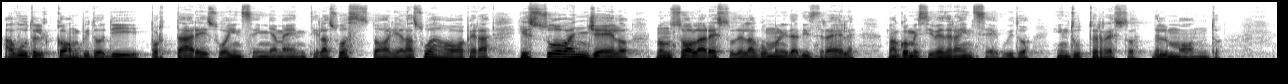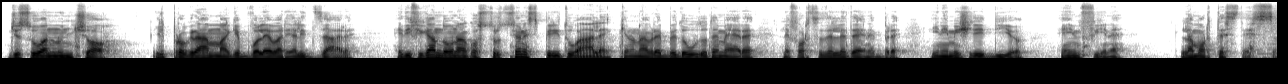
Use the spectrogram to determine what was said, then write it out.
avuto il compito di portare i suoi insegnamenti, la sua storia, la sua opera, il suo Vangelo, non solo al resto della comunità di Israele, ma come si vedrà in seguito in tutto il resto del mondo. Gesù annunciò il programma che voleva realizzare, edificando una costruzione spirituale che non avrebbe dovuto temere le forze delle tenebre, i nemici di Dio e infine la morte stessa.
